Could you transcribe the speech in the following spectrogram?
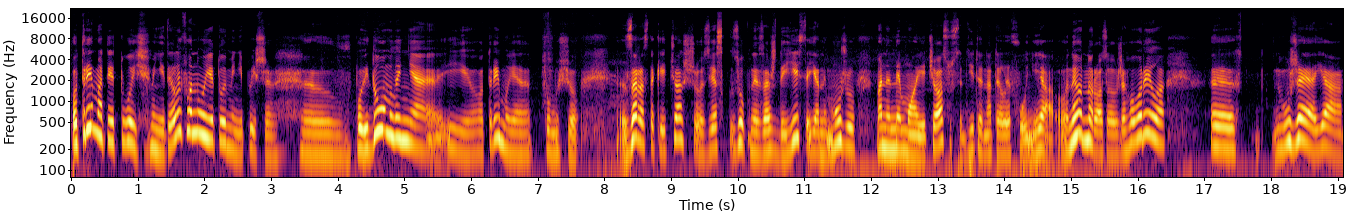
отримати, той мені телефонує, той мені пише е, повідомлення і отримує, тому що зараз такий час, що зв'язок не завжди є, а я не можу, в мене немає часу сидіти на телефоні. Я неодноразово вже говорила, е, вже я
